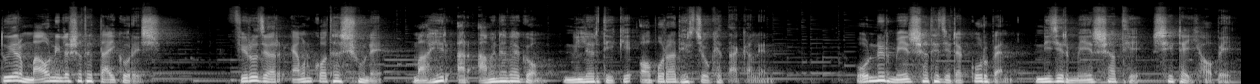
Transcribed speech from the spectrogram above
তুই আর মাও নীলের সাথে তাই করিস। ফিরোজার এমন কথা শুনে মাহির আর আমেনা বেগম নীলার দিকে অপরাধের চোখে তাকালেন। অন্যের মেয়ের সাথে যেটা করবেন, নিজের মেয়ের সাথে সেটাই হবে।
